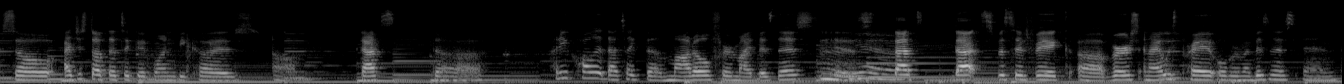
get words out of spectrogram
so i just thought that's a good one because um, that's the how do you call it that's like the motto for my business Mm, is yeah. that's that specific uh, verse and i always pray over my business and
